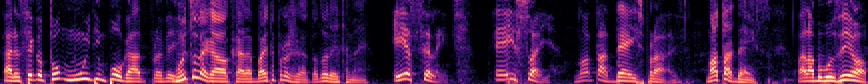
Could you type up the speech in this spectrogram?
Cara, eu sei que eu tô muito empolgado pra ver Muito isso. legal, cara. Baita projeto, adorei também. Excelente. É isso aí. Nota 10 pra. Nota 10. Vai lá, Bubuzinho, ó.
